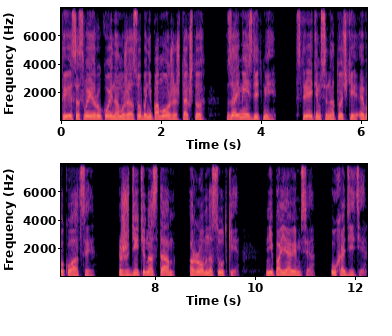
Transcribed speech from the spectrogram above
ты со своей рукой нам уже особо не поможешь, так что займись детьми. Встретимся на точке эвакуации. Ждите нас там ровно сутки. Не появимся. Уходите».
